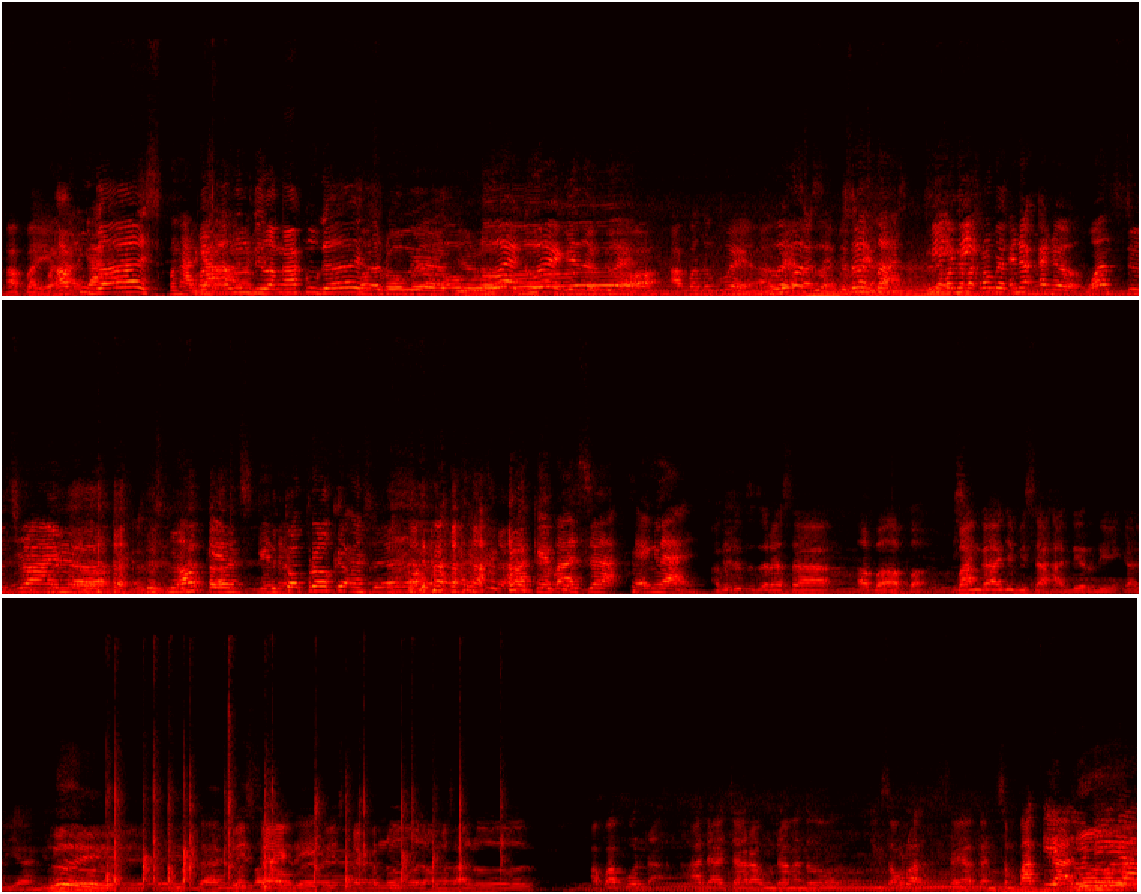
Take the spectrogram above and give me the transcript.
apa ya Aku guys, Penghargaan. Mas Alul bilang aku guys. Mas Aduh, Robert, ya Allah. gila. Gue gue gitu gue. oh apa tuh gue Aku Gue bebas gue. ya, Terserah. Bebas. Me Namanya me Mas Robert. and uh, and uh, wants to try Iya. Terus Hawkins gitu. Dikoprok ke Asia. pakai bahasa England. aku tuh tuh terasa Apa-apa? bangga aja bisa hadir di kalian gitu. Respect, respect penuh sama Mas Alul. Apa apa pun ada acara undangan tuh insya Allah saya akan sempatkan Itu dia.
